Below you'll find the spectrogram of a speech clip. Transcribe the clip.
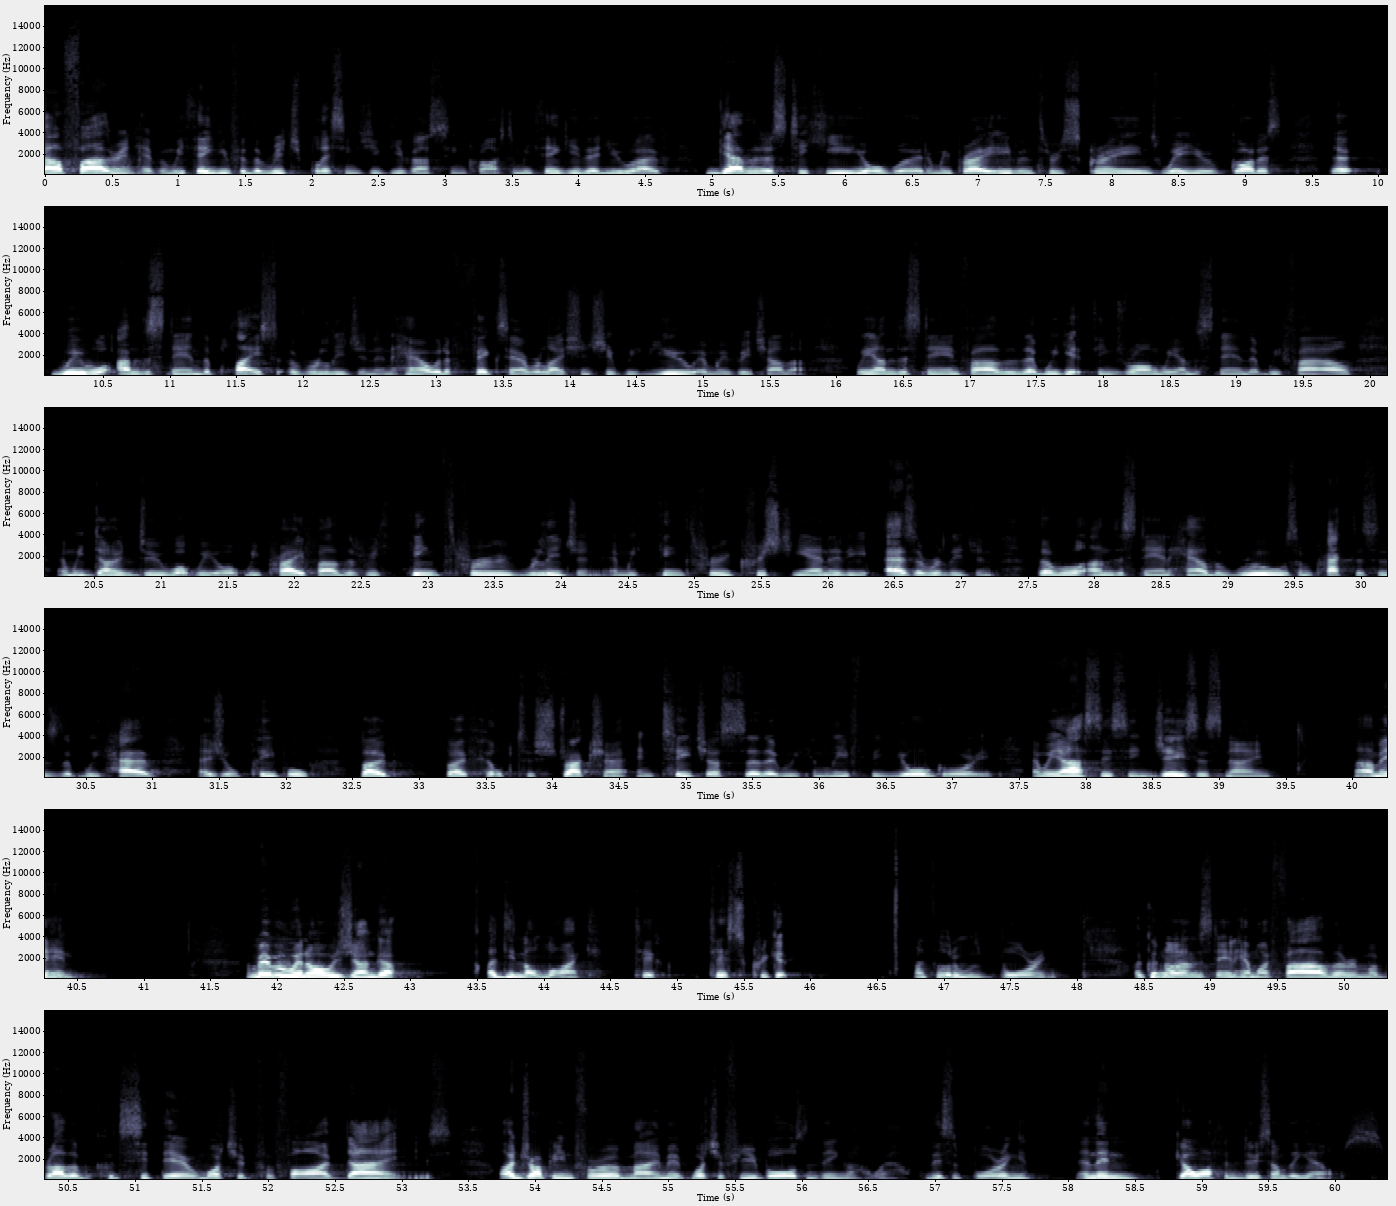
Our Father in heaven, we thank you for the rich blessings you give us in Christ. And we thank you that you have gathered us to hear your word. And we pray, even through screens where you have got us, that we will understand the place of religion and how it affects our relationship with you and with each other. We understand, Father, that we get things wrong. We understand that we fail and we don't do what we ought. We pray, Father, as we think through religion and we think through Christianity as a religion, that we'll understand how the rules and practices that we have as your people both both help to structure and teach us so that we can live for your glory. And we ask this in Jesus' name. Amen. I remember when I was younger, I did not like te- test cricket. I thought it was boring. I could not understand how my father and my brother could sit there and watch it for five days. I'd drop in for a moment, watch a few balls, and think, oh, wow, this is boring, and then go off and do something else.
